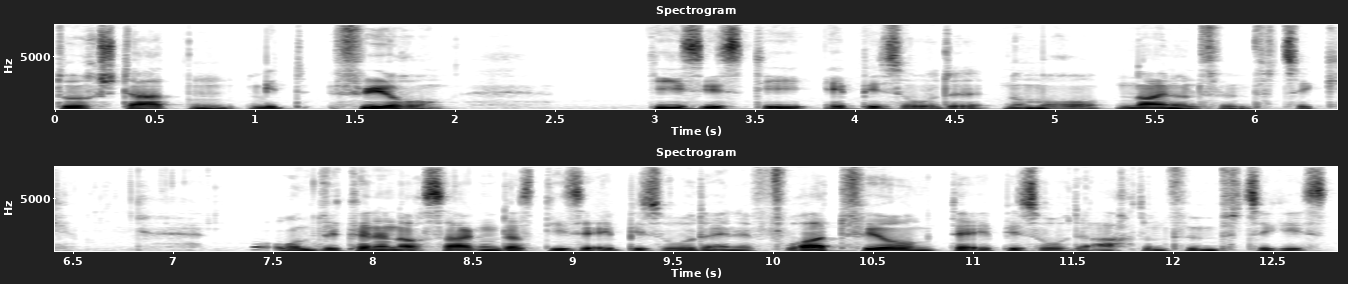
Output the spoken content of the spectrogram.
Durchstarten mit Führung. Dies ist die Episode Nummer 59. Und wir können auch sagen, dass diese Episode eine Fortführung der Episode 58 ist.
